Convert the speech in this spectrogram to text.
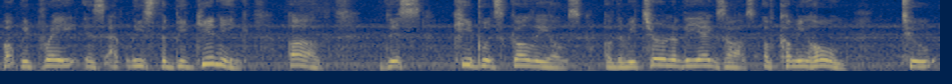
what we pray is at least the beginning of this kibbutz golios, of the return of the exiles, of coming home to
